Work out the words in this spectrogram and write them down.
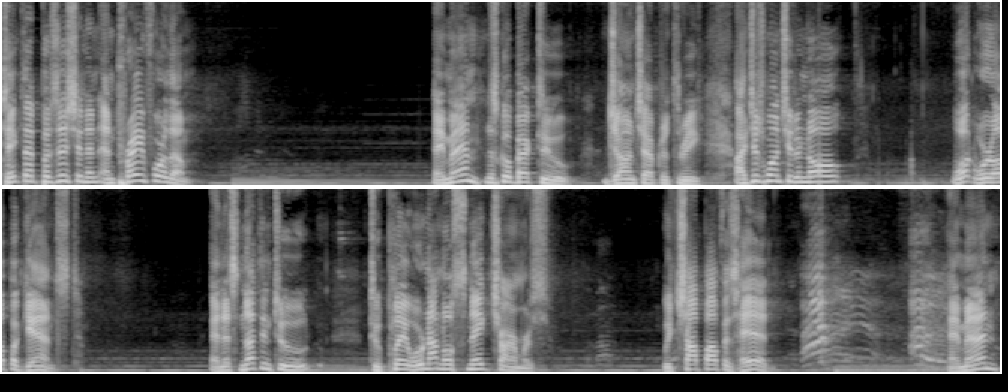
Take that position and, and pray for them. Amen. Let's go back to John chapter 3. I just want you to know what we're up against. And it's nothing to, to play. We're not no snake charmers. We chop off his head. Amen.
